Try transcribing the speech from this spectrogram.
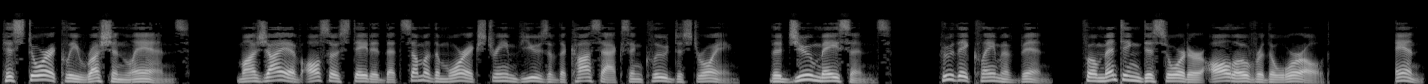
historically Russian lands. Mozhaev also stated that some of the more extreme views of the Cossacks include destroying the Jew Masons, who they claim have been fomenting disorder all over the world, and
